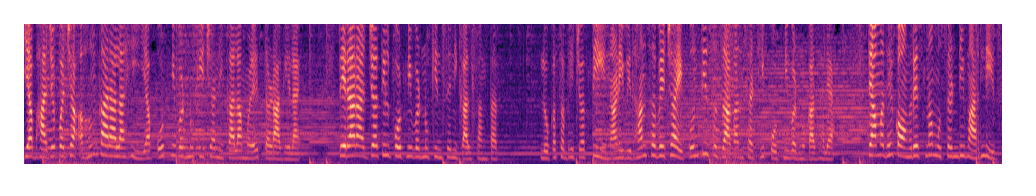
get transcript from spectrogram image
या भाजपच्या अहंकारालाही या पोटनिवडणुकीच्या निकालामुळे तडा गेलाय. तेरा राज्यातील पोटनिवडणुकींचे निकाल सांगतात. लोकसभेच्या तीन आणि विधानसभेच्या एकोणतीस जागांसाठी पोटनिवडणुका झाल्या. त्यामध्ये काँग्रेसनं मुसंडी मारलीच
